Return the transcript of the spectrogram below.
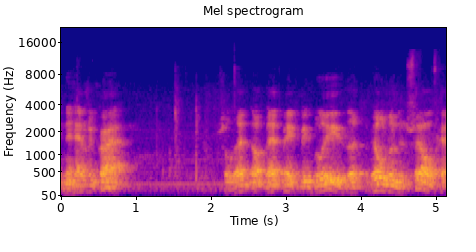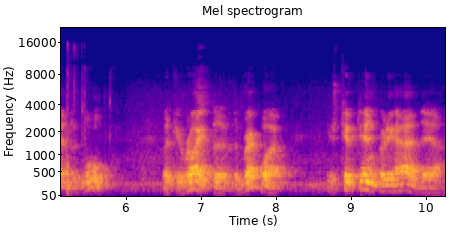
And it hasn't cracked. So that, that makes me believe that the building itself hasn't moved. But you're right, the, the brickwork is tipped in pretty hard there,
